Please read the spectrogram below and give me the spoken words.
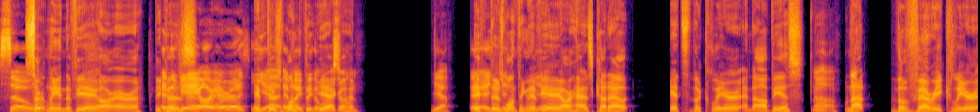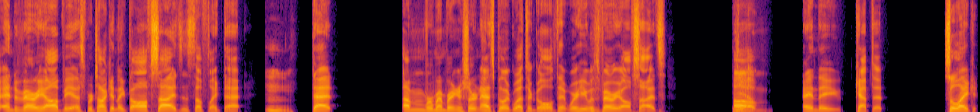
So certainly in the VAR era, because in the VAR era, if yeah, there's it one might be the yeah, worst go one. ahead. Yeah. if It- there's it- one thing that yeah. VAR has cut out, it's the clear and obvious. Uh-huh. Not the very clear and very obvious. We're talking like the offsides and stuff like that. Mhm. That I'm remembering a certain Azpilicueta goal that where he was very offsides. Yeah. Um, and they kept it. So like,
